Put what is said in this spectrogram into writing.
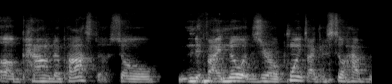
a pound of pasta. So if I know it's zero points, I can still have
